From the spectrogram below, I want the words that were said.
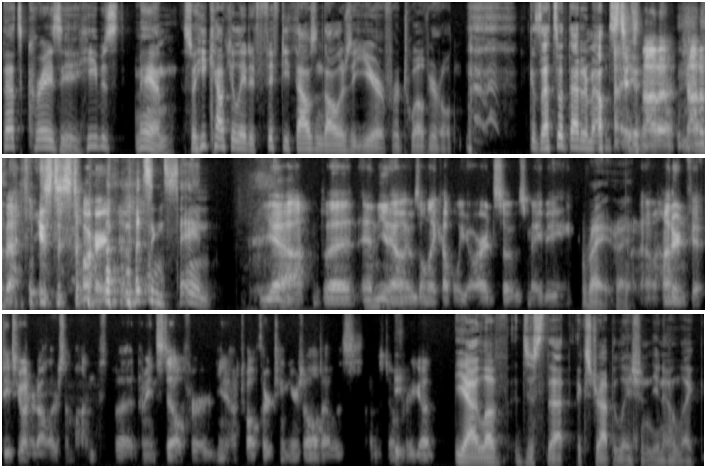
That's crazy. He was man. So he calculated fifty thousand dollars a year for a twelve year old, because that's what that amounts to. It's not a not a bad place to start. that's insane. Yeah, but and you know it was only a couple yards, so it was maybe right, right. I don't know, 150 200 dollars a month. But I mean, still for you know 12, 13 years old, I was I was doing pretty good. Yeah, I love just that extrapolation. You know, like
